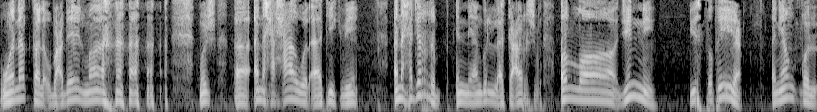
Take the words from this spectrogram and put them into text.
ونقل وبعدين ما مش آه أنا ححاول آتيك به أنا حجرب إني أقول لك عرش الله جني يستطيع أن ينقل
